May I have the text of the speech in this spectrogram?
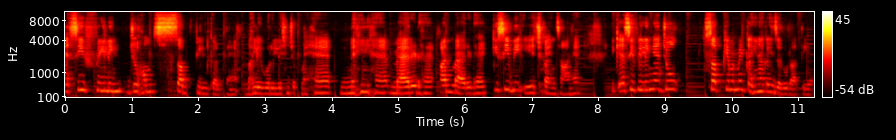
ऐसी फीलिंग जो हम सब फील करते हैं। भले वो रिलेशनशिप में है, नहीं है मैरिड है अनमैरिड है, किसी भी एज का इंसान है, एक ऐसी फीलिंग है जो सबके मन में कहीं ना कहीं ज़रूर आती है।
